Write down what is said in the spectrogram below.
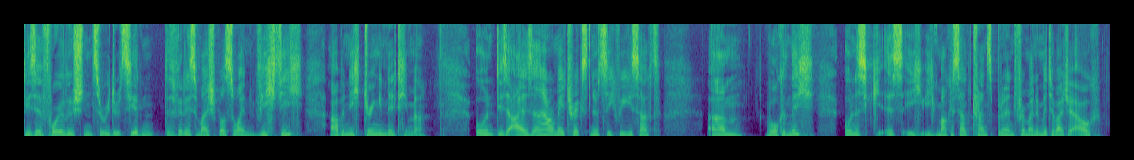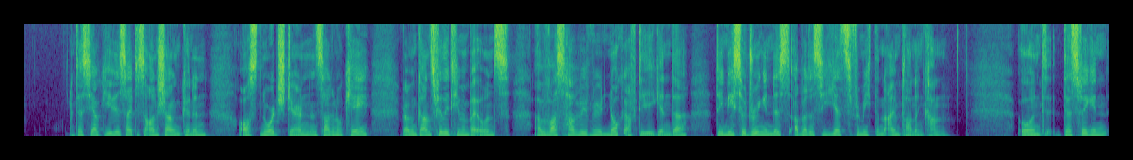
diese Feuerlöschen zu reduzieren? Das wäre zum Beispiel so ein wichtig, aber nicht dringende Thema. Und diese Eisenhower Matrix nutze ich, wie gesagt, ähm, wochenlich. Und es, es, ich, ich mag es auch transparent für meine Mitarbeiter auch dass sie auch jede Seite anschauen können aus Nordstern und sagen, okay, wir haben ganz viele Themen bei uns, aber was haben wir noch auf der Agenda, die nicht so dringend ist, aber dass ich jetzt für mich dann einplanen kann. Und deswegen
